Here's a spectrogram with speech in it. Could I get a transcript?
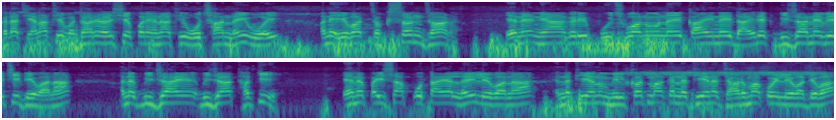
કદાચ એનાથી વધારે હશે, પણ એનાથી ઓછા નહીં હોય. અને એવા જક્શન ઝાડ એને ત્યાં આગળ પૂછવાનું નહીં, કાંઈ નહીં, ડાયરેક્ટ બીજાને વેચી દેવાના. અને બીજાએ, બીજા થકી એને પૈસા પોતાએ લઈ લેવાના નથી એનું મિલકતમાં કે નથી એને ઝાડમાં કોઈ લેવા દેવા.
